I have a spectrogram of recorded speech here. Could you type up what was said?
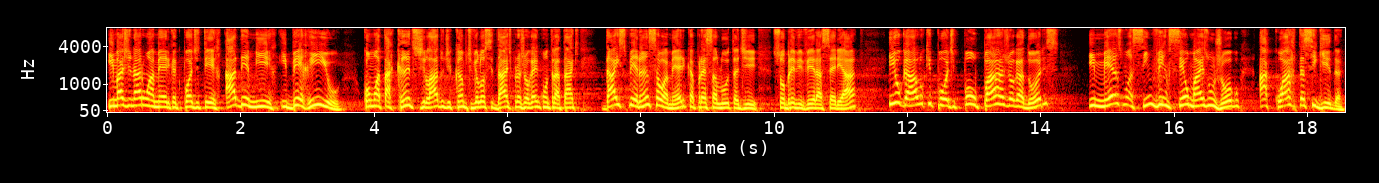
Imaginar um América que pode ter Ademir e Berrio como atacantes de lado de campo de velocidade para jogar em contra-ataque, dá esperança ao América para essa luta de sobreviver à Série A. E o Galo que pôde poupar jogadores e mesmo assim venceu mais um jogo, a quarta seguida.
